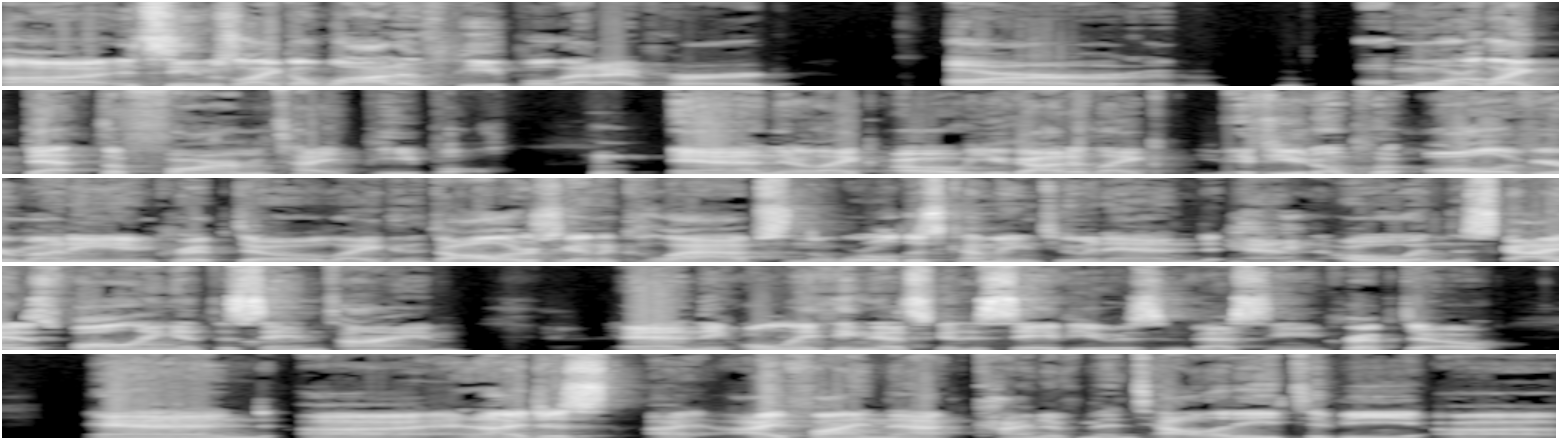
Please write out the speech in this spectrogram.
uh, it seems like a lot of people that I've heard are more like bet the farm type people. Hmm. And they're like, oh, you got to like, if you don't put all of your money in crypto, like the dollar's going to collapse and the world is coming to an end. And oh, and the sky is falling at the same time. And the only thing that's going to save you is investing in crypto. and uh, and I just I, I find that kind of mentality to be uh,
